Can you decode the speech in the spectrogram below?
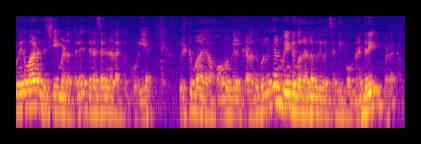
புனிதமான இந்த ஸ்ரீமடத்திலே தினசரி நடக்கக்கூடிய விஷ்ணுமாயா ஹோமங்களில் கலந்து கொள்ளுங்கள். மீண்டும் ஒரு நல்ல பதிவை சந்திப்போம். நன்றி. வணக்கம்.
